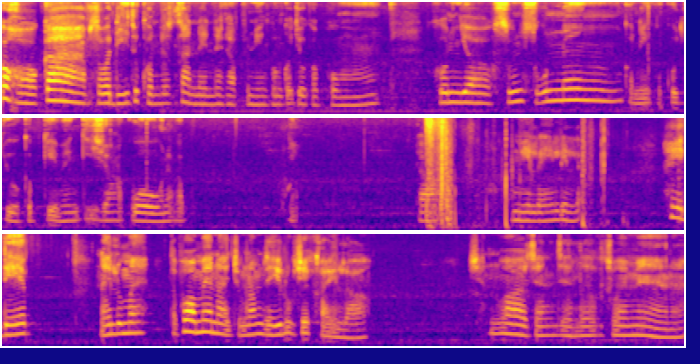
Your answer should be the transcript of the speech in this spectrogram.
ก็ขอกราบสวัสดีทุกคนทุกท่านเลยนะครับ วันนี้คุณก็อยู่กับผม คนยอกศูนย์ศูนย์หนึ่งคนนี้ผมก็อยู่กับเกมแฮงกี้ชาร์กโวนะครับเนี่ยเดี๋ยวมีอะไรให้เล่นแล้วให้เดฟนายรู้ไหมถ้าพ่อแม่นายจมน้ำจะให้ลูกใช้ไข่เหรอ ฉันว่าฉันจะเลิกช่วยแม่นะ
